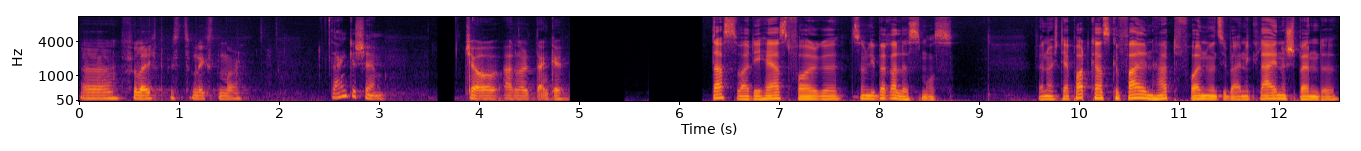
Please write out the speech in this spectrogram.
äh, vielleicht bis zum nächsten Mal. Dankeschön. Ciao, Arnold, danke. Das war die Herst-Folge zum Liberalismus. Wenn euch der Podcast gefallen hat, freuen wir uns über eine kleine Spende.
